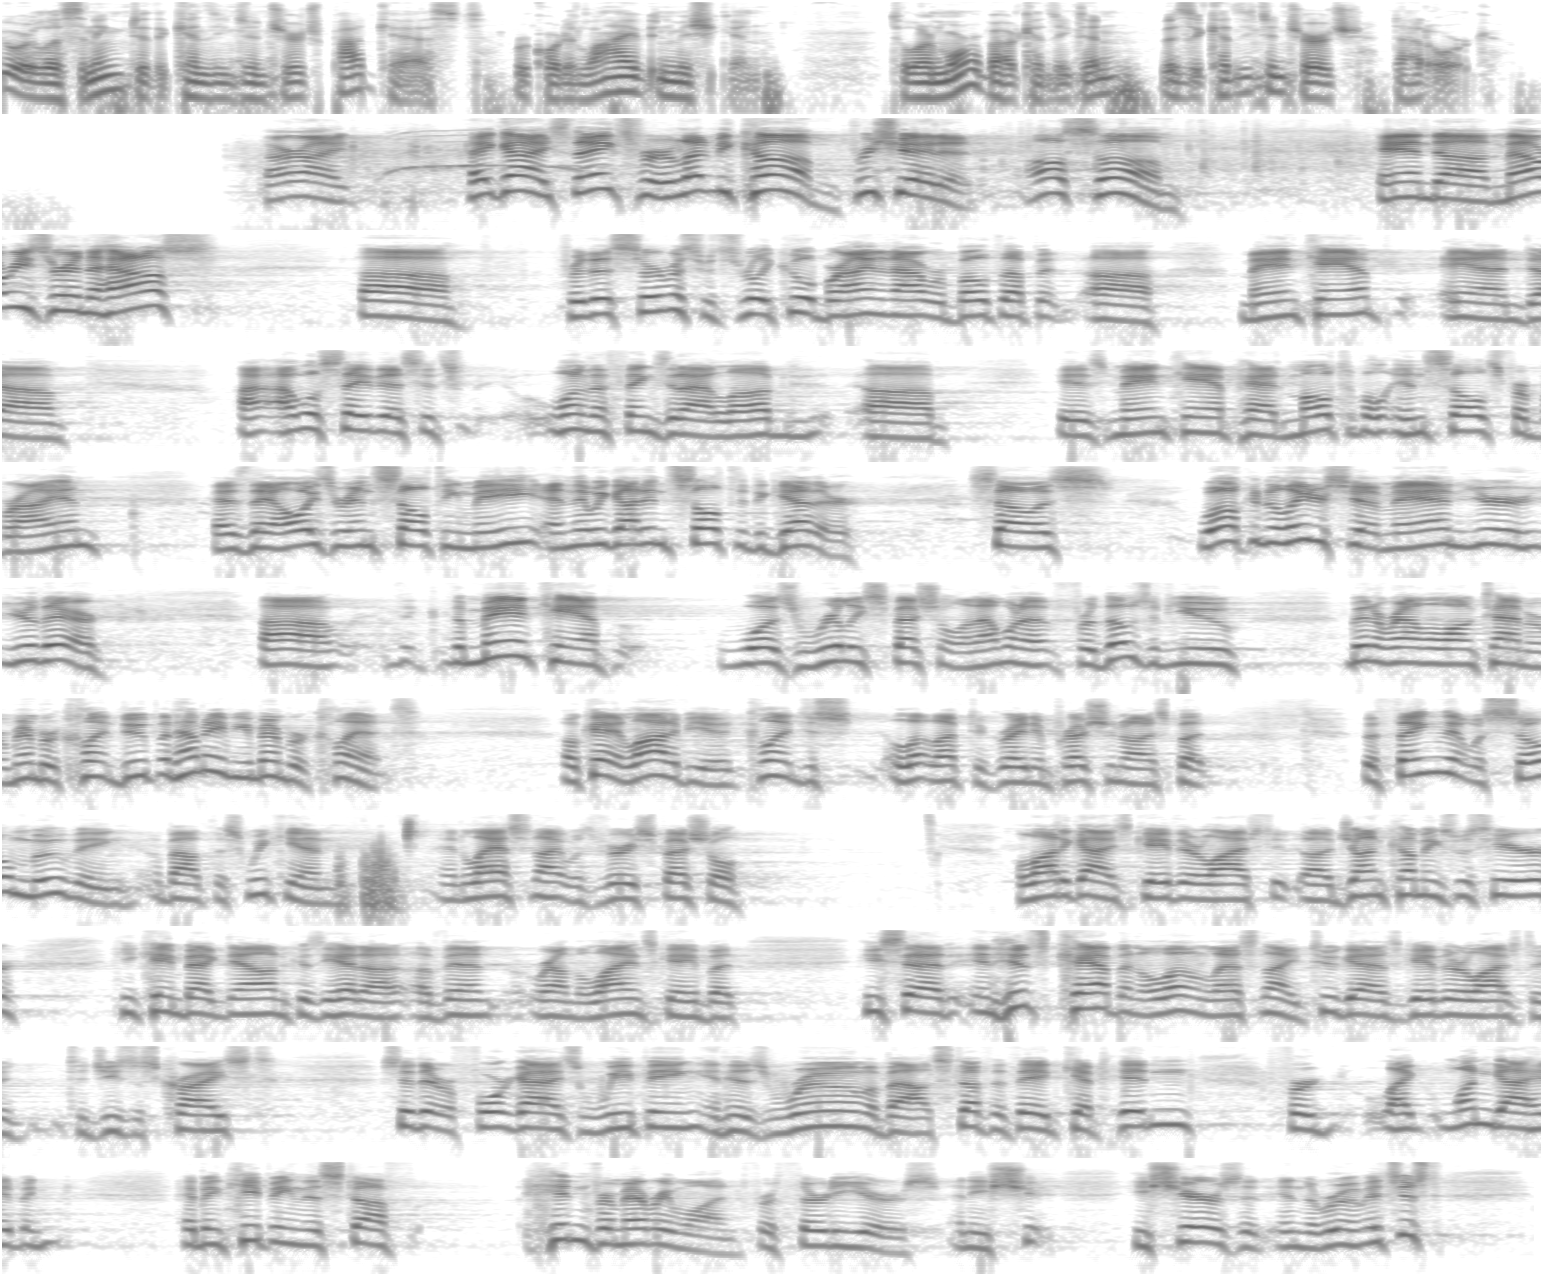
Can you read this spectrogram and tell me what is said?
You are listening to the Kensington Church podcast, recorded live in Michigan. To learn more about Kensington, visit kensingtonchurch.org. All right. Hey, guys, thanks for letting me come. Appreciate it. Awesome. And uh, the Mowrys are in the house uh, for this service, which is really cool. Brian and I were both up at uh, Man Camp. And uh, I, I, will say this it's one of the things that I loved uh, is Man Camp had multiple insults for Brian, as they always are insulting me, and then we got insulted together. So it's welcome to leadership, man. You're you're there. Uh, the, the, Man Camp was really special, and I want to, for those of you been around a long time, and remember Clint Dupin. How many of you remember Clint? Okay, a lot of you. Clint just left a great impression on us, but the thing that was so moving about this weekend and last night was very special a lot of guys gave their lives to. Uh, John Cummings was here. He came back down because he had an event around the Lions game. But he said in his cabin alone last night, two guys gave their lives to, to Jesus Christ. Said there were four guys weeping in his room about stuff that they had kept hidden for like one guy had been had been keeping this stuff hidden from everyone for 30 years and he sh- he shares it in the room it's just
